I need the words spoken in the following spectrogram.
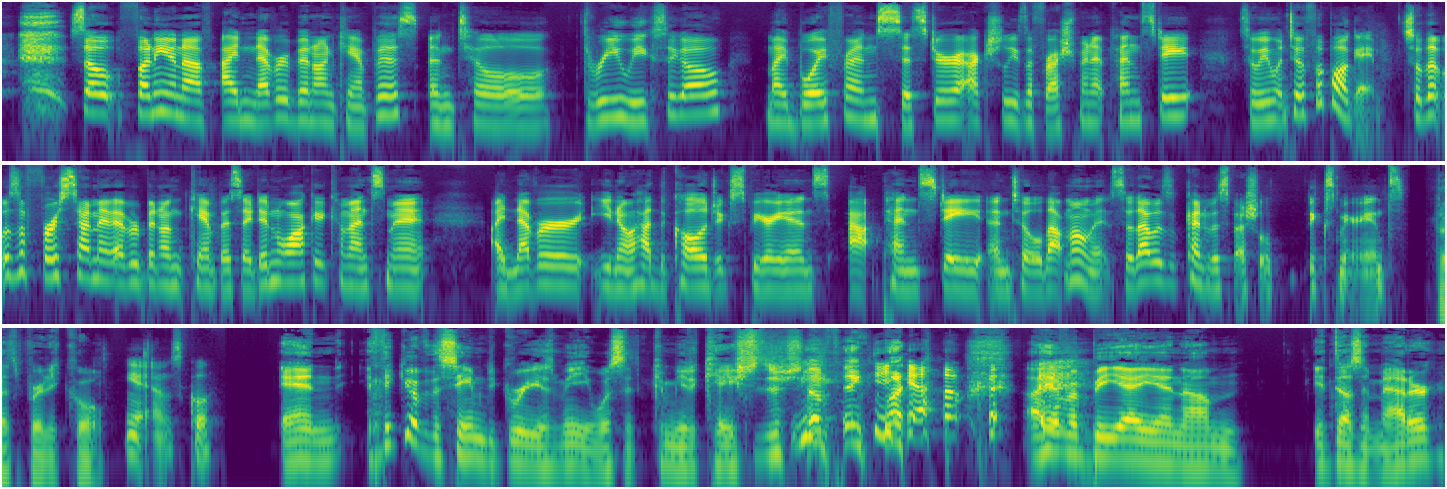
so funny enough, I'd never been on campus until three weeks ago. My boyfriend's sister actually is a freshman at Penn State. So we went to a football game. So that was the first time I've ever been on campus. I didn't walk at commencement. I'd never, you know, had the college experience at Penn State until that moment. So that was kind of a special experience. That's pretty cool. Yeah, it was cool. And I think you have the same degree as me. Was it communications or something? Like, yeah, I have a BA in um. It doesn't matter.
